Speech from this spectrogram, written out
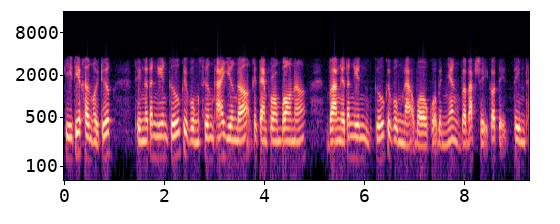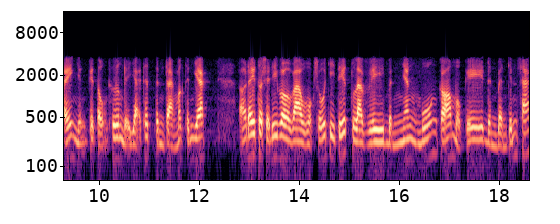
chi tiết hơn hồi trước thì người ta nghiên cứu cái vùng xương thái dương đó cái temporal bone đó và người ta nghiên cứu cái vùng não bộ của bệnh nhân và bác sĩ có thể tìm thấy những cái tổn thương để giải thích tình trạng mất thính giác. Ở đây tôi sẽ đi vào vào một số chi tiết là vì bệnh nhân muốn có một cái định bệnh chính xác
